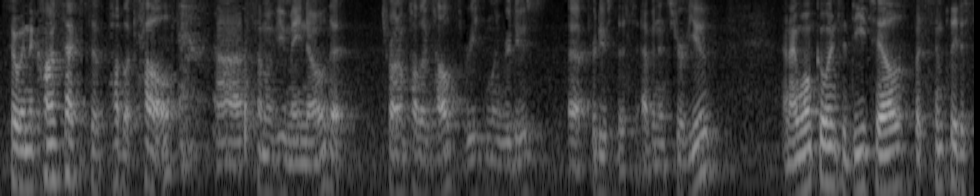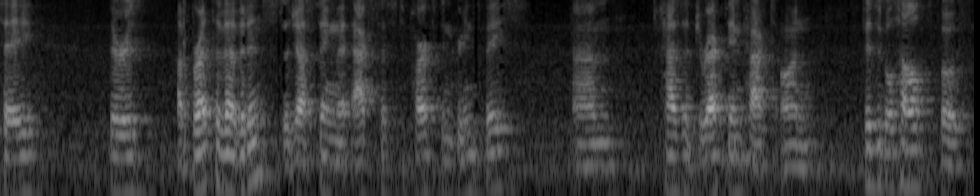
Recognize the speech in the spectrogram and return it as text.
So in the context of public health, uh, some of you may know that Toronto Public Health recently reduced, uh, produced this evidence review, and I won't go into details, but simply to say there is a breadth of evidence suggesting that access to parks and green space um, has a direct impact on physical health, both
